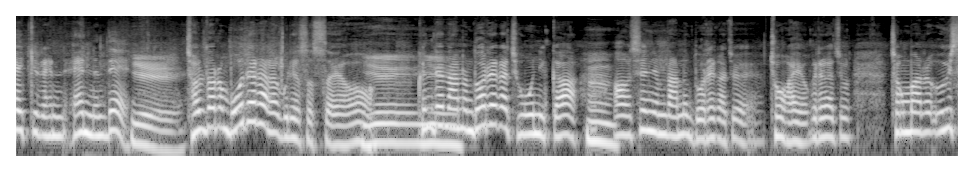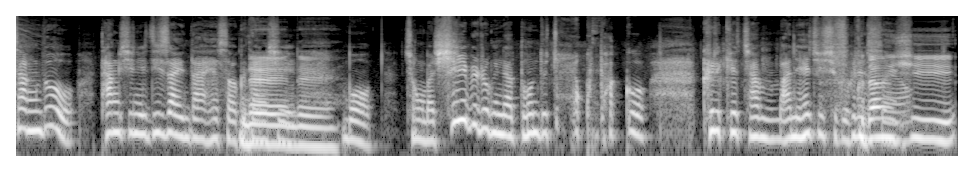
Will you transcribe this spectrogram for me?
했기를 했- 했는데 예. 절더러 모델하라고 그랬었어요. 예, 근데 예. 나는 노래가 좋으니까 음. 어, 선생님 나는 노래가 좋- 좋아요. 그래가지고 정말 의상도 당신이 디자인 다 해서 그 네, 당시 네. 뭐 정말 실비로 그냥 돈도 조금 받고 그렇게 참 많이 해주시고 그 그랬어요. 당시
